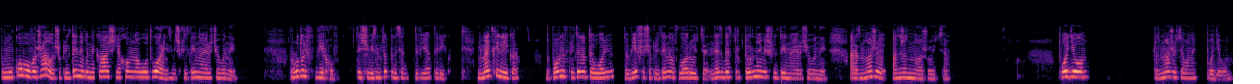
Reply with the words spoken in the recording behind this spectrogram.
Помилково вважали, що клітини виникають шляхом новоутворень з міжклітинної речовини. Рудольф Вірхов, 1859 рік. Німецький лікар, доповнив клітинну теорію, довівши, що клітини утворюються не з безструктурної міжклітинної речовини, а розмножуються поділом. Розмножуються вони поділом.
